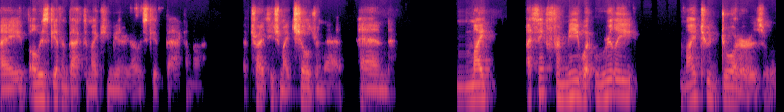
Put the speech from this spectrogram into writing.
I've always given back to my community. I always give back. I'm a, I've tried to teach my children that. And my, I think for me, what really, my two daughters were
